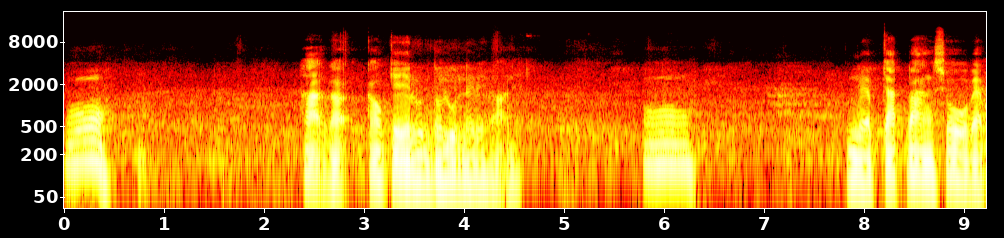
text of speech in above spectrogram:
โอ้ พระก็เก่าเกรุ่นตัวรุ่นเลยเด้พระนี่โอ้เป็นแบบจัดว่างโชว์แบบ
